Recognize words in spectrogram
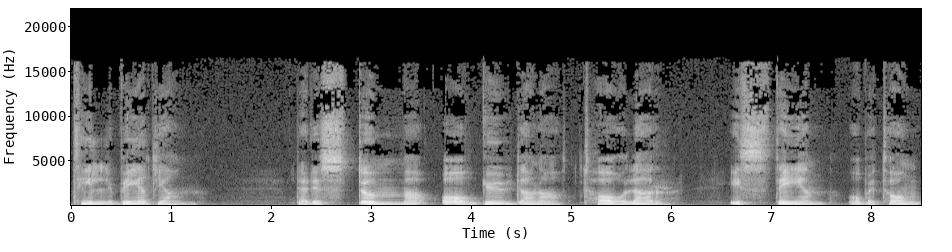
tillbedjan där de stumma avgudarna talar i sten och betong.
